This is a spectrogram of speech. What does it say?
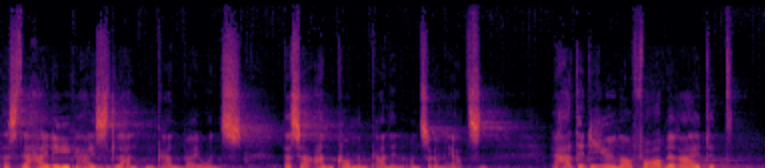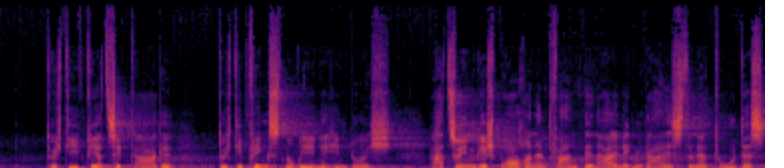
dass der Heilige Geist landen kann bei uns, dass er ankommen kann in unserem Herzen. Er hatte die Jünger vorbereitet durch die 40 Tage, durch die Pfingstnovene hindurch. Er hat zu ihnen gesprochen, empfangt den Heiligen Geist und er tut es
